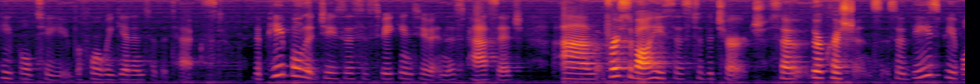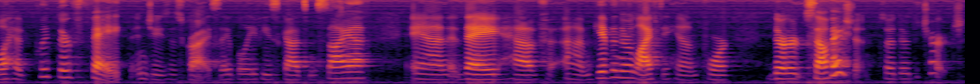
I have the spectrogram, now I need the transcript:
people to you before we get into the text. The people that Jesus is speaking to in this passage um, first of all, he says to the church, so they're Christians. So these people had put their faith in Jesus Christ. They believe he's God's Messiah, and they have um, given their life to him for their salvation. So they're the church.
